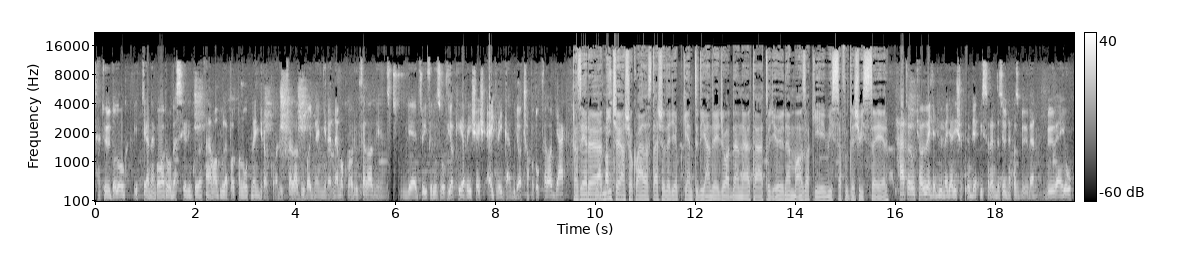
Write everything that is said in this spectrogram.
fejleszthető dolog. Itt tényleg arról beszélünk, hogy a támadó lepattanót mennyire akarjuk feladni, vagy mennyire nem akarjuk feladni. Ez ugye edzői filozófia kérdése, és egyre inkább ugye a csapatok feladják. Azért Mert nincs olyan sok választásod egyébként DeAndre Jordannel, tehát hogy ő nem az, aki visszafut és visszaér. Hát, hogyha ő egyedül megy el, és a többiek visszarendeződnek, az bőven, bőven jó.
